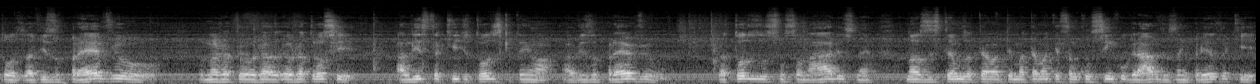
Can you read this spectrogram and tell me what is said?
Todos. Aviso prévio. Nós já, eu, já, eu já trouxe a lista aqui de todos que tem ó, aviso prévio para todos os funcionários. Né? Nós estamos até, temos até uma questão com cinco grávidas na empresa, que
